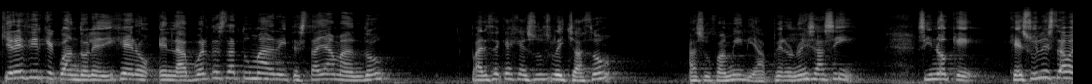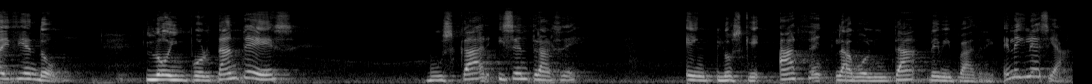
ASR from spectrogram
Quiere decir que cuando le dijeron, en la puerta está tu madre y te está llamando, parece que Jesús rechazó a su familia, pero no es así, sino que Jesús le estaba diciendo, lo importante es buscar y centrarse en los que hacen la voluntad de mi Padre. En la iglesia,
